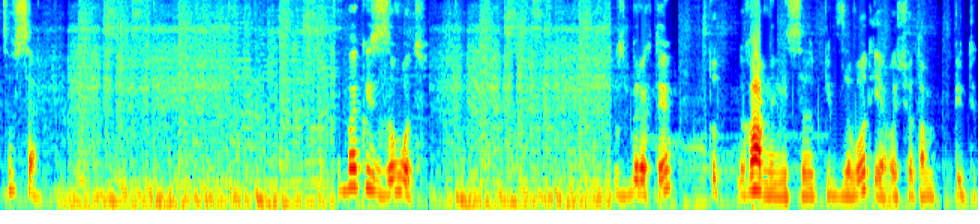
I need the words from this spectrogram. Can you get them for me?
Це все. Треба якийсь завод зберегти. Тут гарне місце під завод є. Ось там під.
